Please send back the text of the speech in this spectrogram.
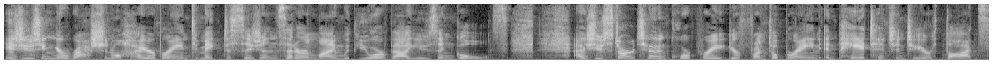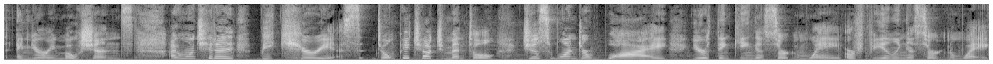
is using your rational higher brain to make decisions that are in line with your values and goals. As you start to incorporate your frontal brain and pay attention to your thoughts and your emotions, I want you to be curious. Don't be judgmental. Just wonder why you're thinking a certain way or feeling a certain way.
